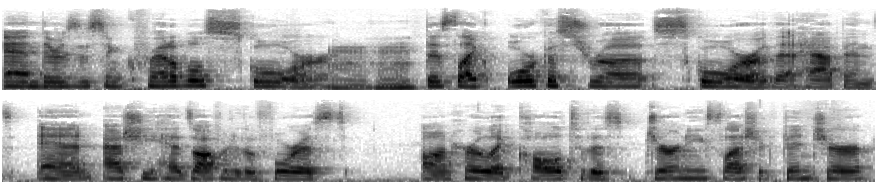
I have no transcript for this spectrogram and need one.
And there's this incredible score, mm-hmm. this like orchestra score that happens. And as she heads off into the forest on her like call to this journey slash adventure,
